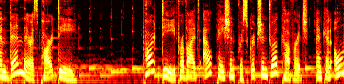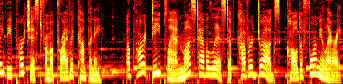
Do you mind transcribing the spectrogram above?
And then there's Part D, Part D provides outpatient prescription drug coverage and can only be purchased from a private company. A Part D plan must have a list of covered drugs called a formulary,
